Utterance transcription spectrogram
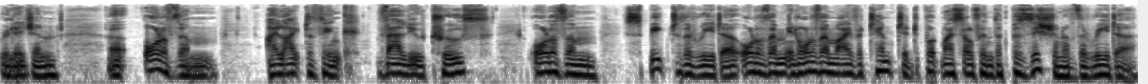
religion. Uh, all of them, I like to think, value truth. All of them speak to the reader. All of them, in all of them, I've attempted to put myself in the position of the reader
